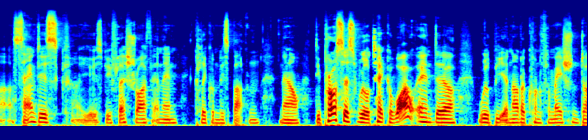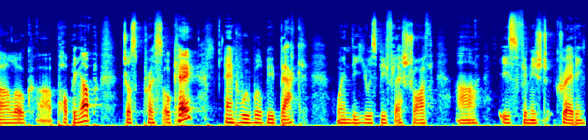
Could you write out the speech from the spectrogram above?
uh, SanDisk, uh, USB flash drive, and then click on this button. Now, the process will take a while and there will be another confirmation dialog uh, popping up. Just press OK and we will be back when the USB flash drive uh, is finished creating.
